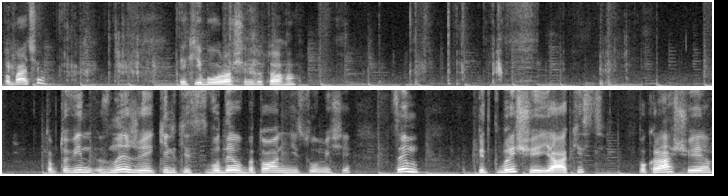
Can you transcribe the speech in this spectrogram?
Побачив? Який був розчин до того? Тобто він знижує кількість води в бетонній суміші, цим підвищує якість, покращує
